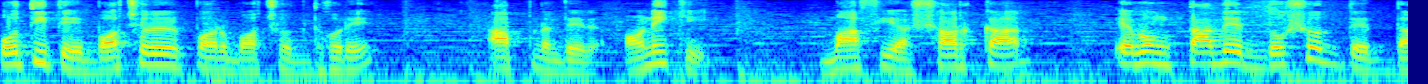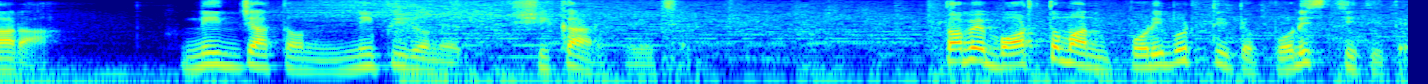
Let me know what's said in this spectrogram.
অতীতে বছরের পর বছর ধরে আপনাদের অনেকেই মাফিয়া সরকার এবং তাদের দোসরদের দ্বারা নির্যাতন নিপীড়নের শিকার হয়েছে তবে বর্তমান পরিবর্তিত পরিস্থিতিতে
